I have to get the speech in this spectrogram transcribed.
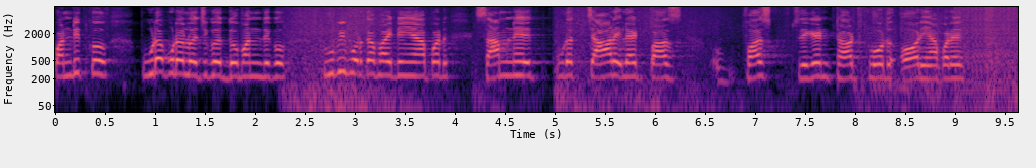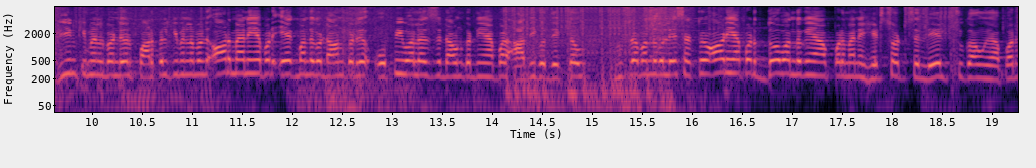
पंडित को पूरा पूरा लो चुके दो बंदे को। टू बी फोर का फाइट है यहाँ पर। सामने पूरा चार इलाइट पास फ़र्स्ट सेकेंड थर्ड फोर्थ और यहाँ पर ग्रीन क्रिमिनल बंडे और पर्पल क्रिमिनल बंडे और मैंने यहाँ पर एक बंदे को डाउन कर दिया ओपी वाले से डाउन कर दिया यहाँ पर। आदि को देखता हूँ, दूसरा बंदे को ले सकते हो। और यहाँ पर दो बंदों को यहाँ पर मैंने हेडशॉट से ले चुका हूँ यहाँ पर।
